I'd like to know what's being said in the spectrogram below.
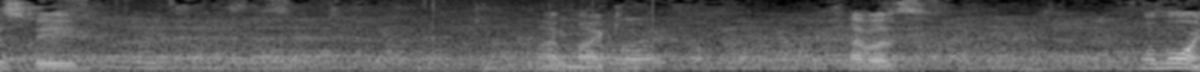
Hi, Steve. I'm Michael. Hi, Buzz. One more.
